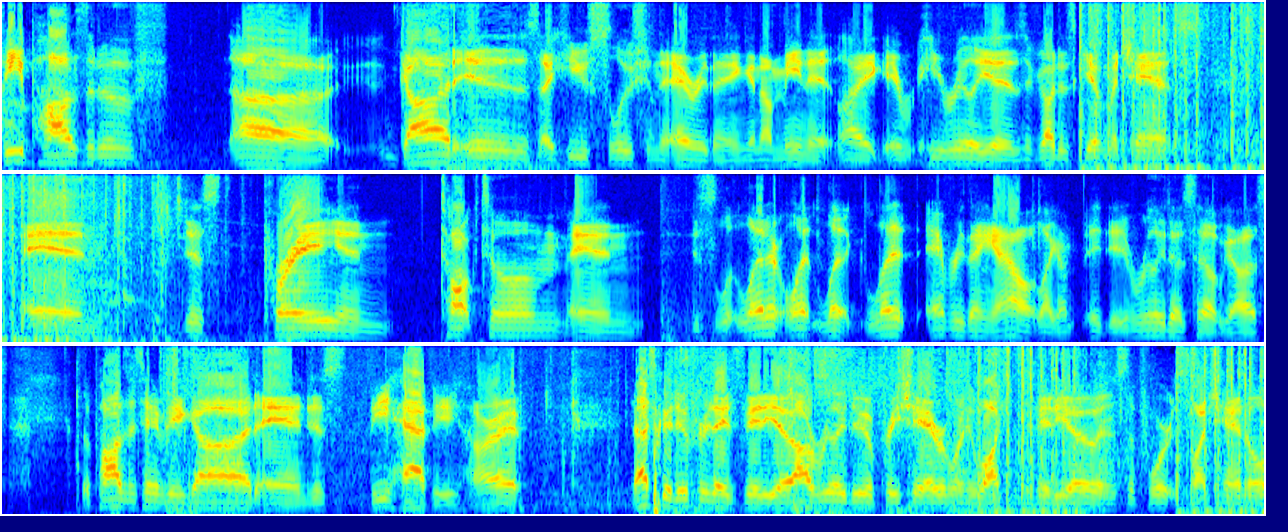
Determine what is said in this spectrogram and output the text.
be positive. Uh, God is a huge solution to everything, and I mean it. Like, it, He really is. If y'all just give Him a chance and just pray and talk to Him and just let it let let let everything out. Like, it, it really does help, guys. The positivity of God and just be happy. All right that's going to do for today's video. I really do appreciate everyone who watches the video and supports my channel.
